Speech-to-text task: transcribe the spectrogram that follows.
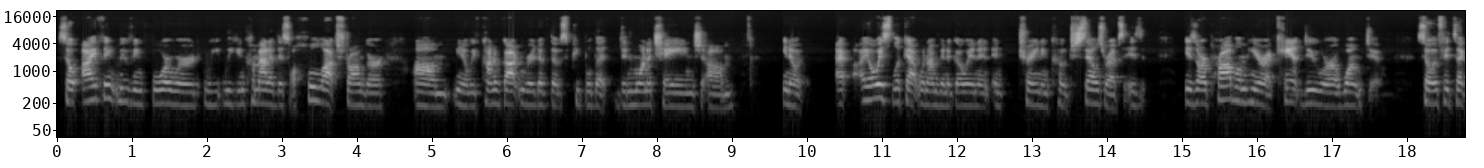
So I think moving forward, we, we can come out of this a whole lot stronger um, you know, we've kind of gotten rid of those people that didn't want to change. Um, you know, I, I, always look at when I'm going to go in and, and train and coach sales reps is is our problem here a can't do or a won't do. So if it's a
